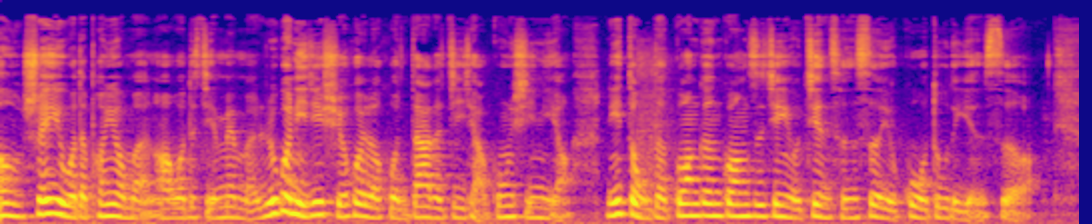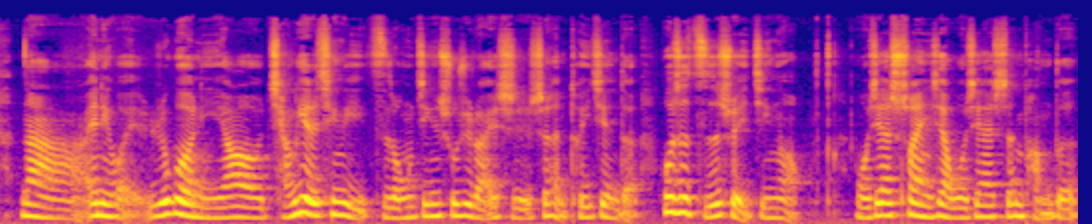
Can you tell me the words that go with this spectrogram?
哦，所以我的朋友们啊，我的姐妹们，如果你已经学会了混搭的技巧，恭喜你哦，你懂得光跟光之间有渐层色、有过渡的颜色。那 anyway，如果你要强烈的清理紫龙晶数据来时，是很推荐的，或是紫水晶哦。我现在算一下，我现在身旁的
